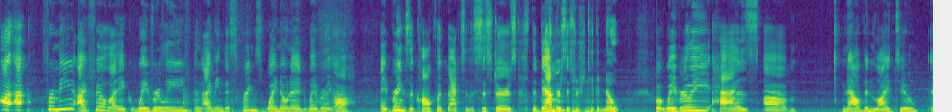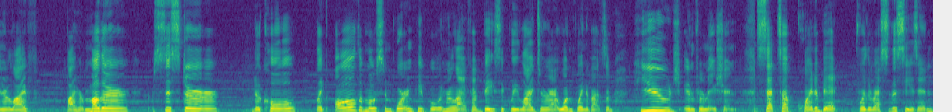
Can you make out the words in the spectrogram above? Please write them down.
I, I for me, I feel like Waverly, and I mean, this brings Wynonna and Waverly. Ah, it brings the conflict back to the sisters. The Danvers sisters should take a note. But Waverly has um, now been lied to in her life by her mother, her sister, Nicole. Like all the most important people in her life have basically lied to her at one point about some huge information. It sets up quite a bit for the rest of the season.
